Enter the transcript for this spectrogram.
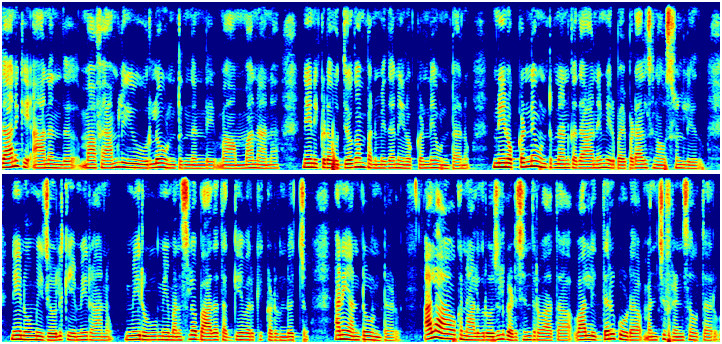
దానికి ఆనంద్ మా ఫ్యామిలీ ఊర్లో ఉంటుందండి. మా అమ్మ నాన్న నేను ఇక్కడ ఉద్యోగం పని మీద నేను ఒక్కడనే ఉంటాను. నేను ఒక్కడనే ఉంటున్నాను కదా అని మీరు భయపడాల్సిన అవసరం లేదు. నేను మీ జోలికి ఏమీ రాను. మీరు మీ మనసులో బాధ తగ్గే వరకు ఇక్కడ ఉండొచ్చు అని అంటూ ఉంటాడు. అలా ఒక నాలుగు రోజులు గడిచిన తర్వాత వాళ్ళిద్దరూ కూడా మంచి ఫ్రెండ్స్ అవుతారు.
